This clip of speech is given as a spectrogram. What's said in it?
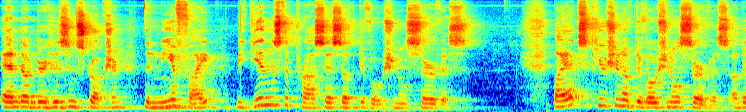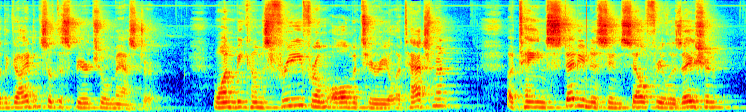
and under his instruction, the neophyte begins the process of devotional service. By execution of devotional service under the guidance of the spiritual master, one becomes free from all material attachment, attains steadiness in self realization,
